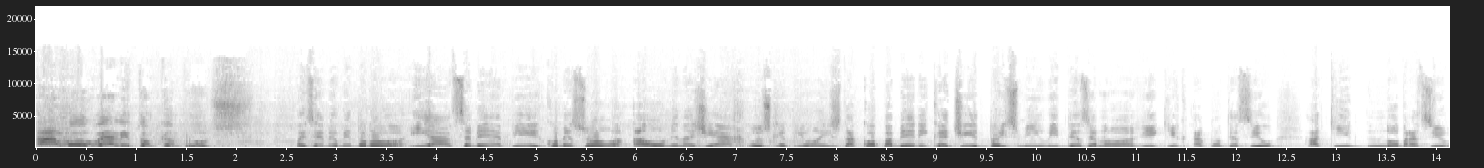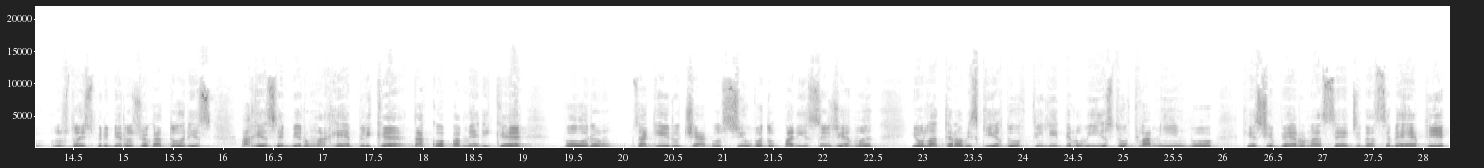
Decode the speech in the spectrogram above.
Alô, Wellington Campos. Pois é, meu ídolo. E a CBF começou a homenagear os campeões da Copa América de 2019, que aconteceu aqui no Brasil. Os dois primeiros jogadores a receber uma réplica da Copa América foram zagueiro Thiago Silva do Paris Saint-Germain e o lateral esquerdo Felipe Luiz do Flamengo, que estiveram na sede da CBF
